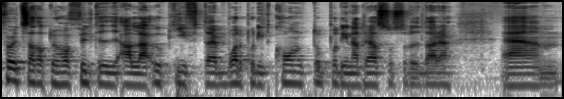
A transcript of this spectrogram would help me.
förutsatt att du har fyllt i alla uppgifter, både på ditt konto, på din adress och så vidare. Ehm,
